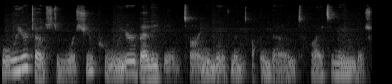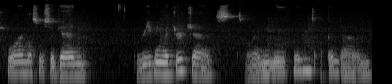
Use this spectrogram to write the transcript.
Pull your toes towards you, pull your belly in. Tiny movement up and down, tightening those core muscles again. Breathing with your chest, tiny movement up and down.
